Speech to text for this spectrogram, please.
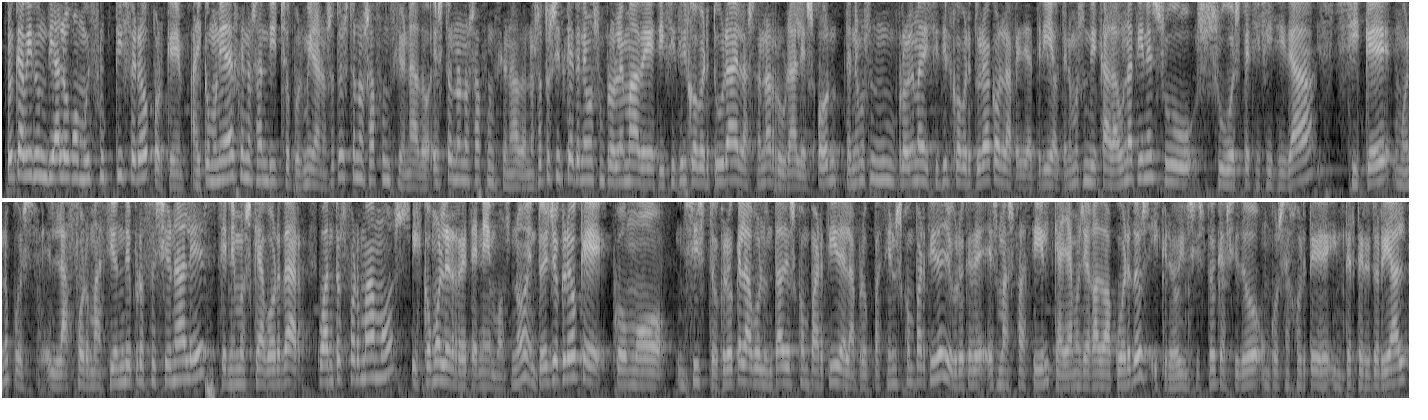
Creo que ha habido un diálogo muy fructífero porque hay comunidades que nos han dicho, pues mira, nosotros esto nos ha funcionado, esto no nos ha funcionado. Nosotros sí que tenemos un problema de difícil cobertura en las zonas rurales, o tenemos un problema de difícil cobertura con la pediatría, o tenemos un cada una tiene su, su especificidad. Sí que, bueno, pues la formación de profesionales tenemos que abordar cuántos formamos y cómo les retenemos, ¿no? Entonces yo creo que, como insisto, creo que la voluntad es compartida y la preocupación es compartida, yo creo que es más fácil que hayamos llegado a acuerdos y creo, insisto, que ha sido un consejo interterritorial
